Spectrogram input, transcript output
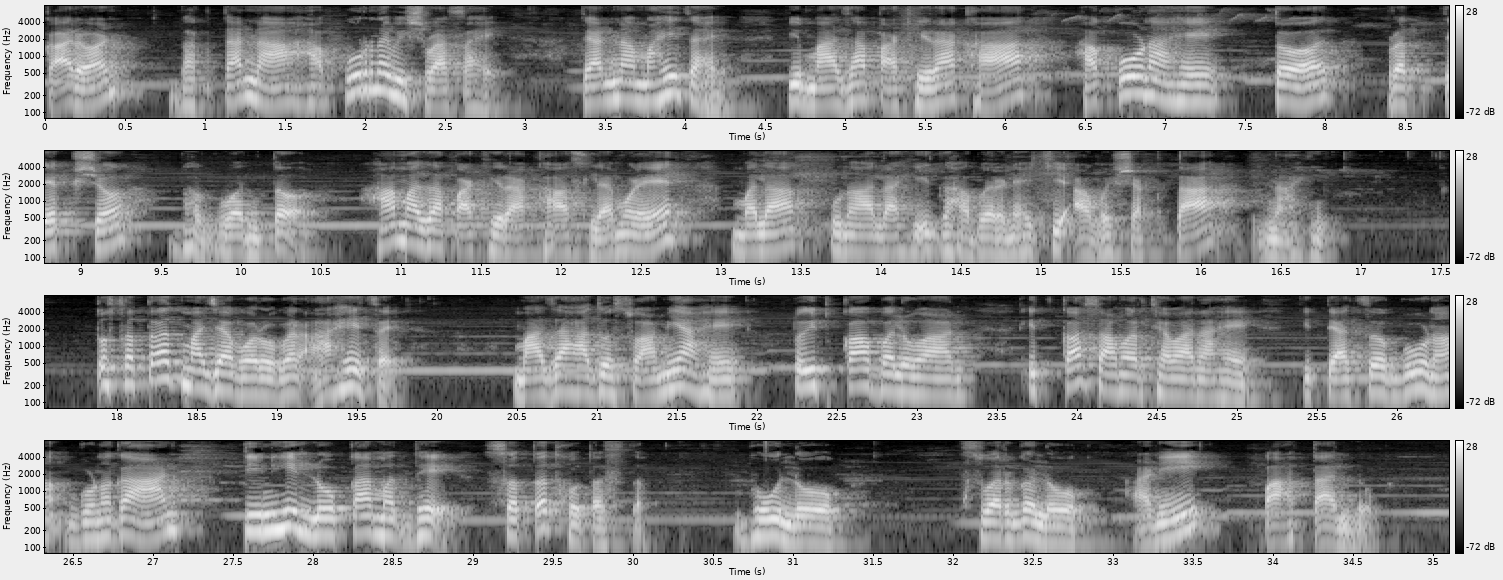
कारण भक्तांना हा पूर्ण विश्वास आहे. त्यांना माहीत आहे की माझा पाठीराखा हा कोण आहे? तर प्रत्यक्ष भगवंत. हा माझा पाठीराखा असल्यामुळे मला कुणालाही घाबरण्याची आवश्यकता नाही. तो सतत माझ्याबरोबर आहेच आहे. माझा हा जो स्वामी आहे तो इतका बलवान इतका सामर्थ्यवान आहे की त्याचं गुण गुणगान तिन्ही लोकामध्ये सतत होत असतं. भूलोक स्वर्गलोक आणि पाहतान लोक.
